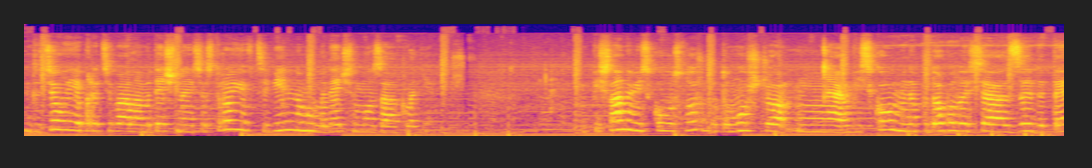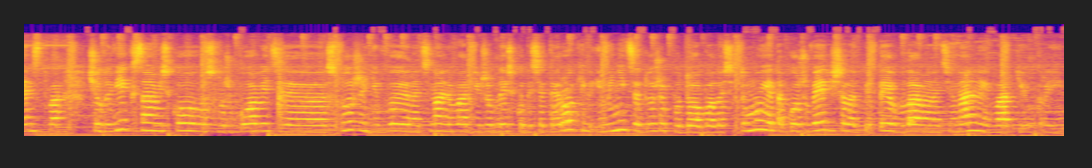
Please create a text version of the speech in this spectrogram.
До цього я працювала медичною сестрою в цивільному медичному закладі. Пішла на військову службу, тому що м, військовим мене подобалося з дитинства. Чоловік, сам військовослужбовець, е, служить в Національній гвардії вже близько 10 років, і мені це дуже подобалося. Тому я також вирішила піти в лави Національної гвардії України.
